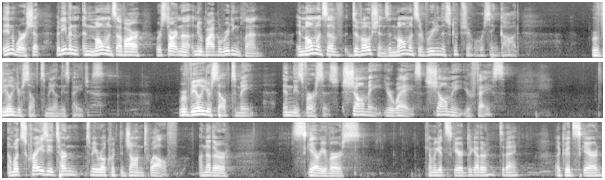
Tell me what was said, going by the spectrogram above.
in worship, but even in moments of our we're starting a new Bible reading plan, in moments of devotions, in moments of reading the scripture where we're saying, God, reveal yourself to me on these pages. Yes. Reveal yourself to me in these verses. Show me your ways. Show me your face. And what's crazy, turn to me real quick to John 12, another scary verse. Can we get scared together today? A good scared.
